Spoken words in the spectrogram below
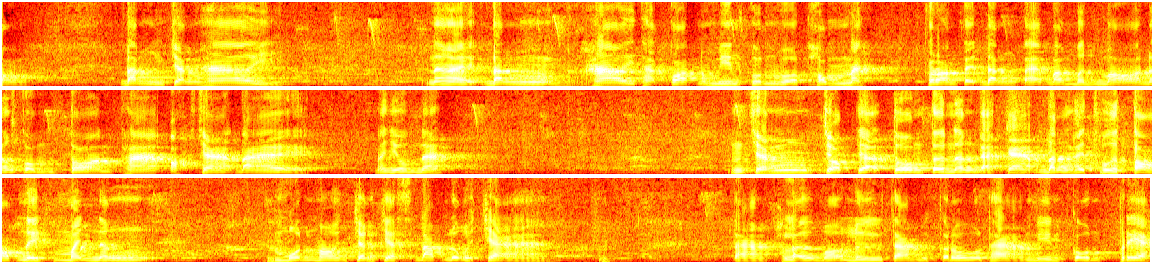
ងដឹងអញ្ចឹងហើយហ្នឹងហើយដឹងហើយថាគាត់នឹងមានគុណវធំណាស់ គ្រាន់តែដឹងតែបើមិនមកអានឹងក៏មិនតាន់ថាអស់ចាដែរណាញោមណាអញ្ចឹងជាប់តាក់ទងទៅនឹងអាការដឹងឲ្យធ្វើតបនេះមិញហ្នឹងមុនមកអញ្ចឹងចេះស្ដាប់លោកអាចារ្យតាមផ្លូវមកឮតាមមីក្រូថាមានកូនព្រះ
